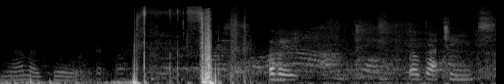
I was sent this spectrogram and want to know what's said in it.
Yeah, I like that. Oh wait. Oh, got chains.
